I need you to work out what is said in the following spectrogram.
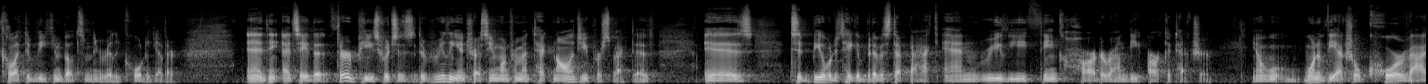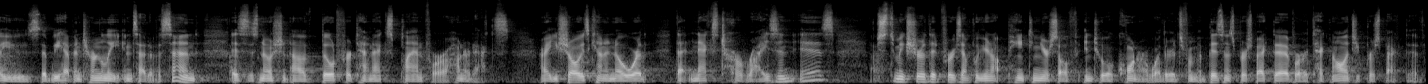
collectively you can build something really cool together. And I think I'd say the third piece, which is the really interesting one from a technology perspective, is to be able to take a bit of a step back and really think hard around the architecture. You know, one of the actual core values that we have internally inside of Ascend is this notion of build for 10x, plan for 100x. Right? You should always kind of know where that next horizon is, just to make sure that, for example, you're not painting yourself into a corner, whether it's from a business perspective or a technology perspective.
